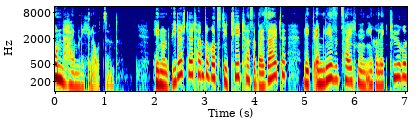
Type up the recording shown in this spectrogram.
unheimlich laut sind. Hin und wieder stellt Tante Rotz die Teetasse beiseite, legt ein Lesezeichen in ihre Lektüre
